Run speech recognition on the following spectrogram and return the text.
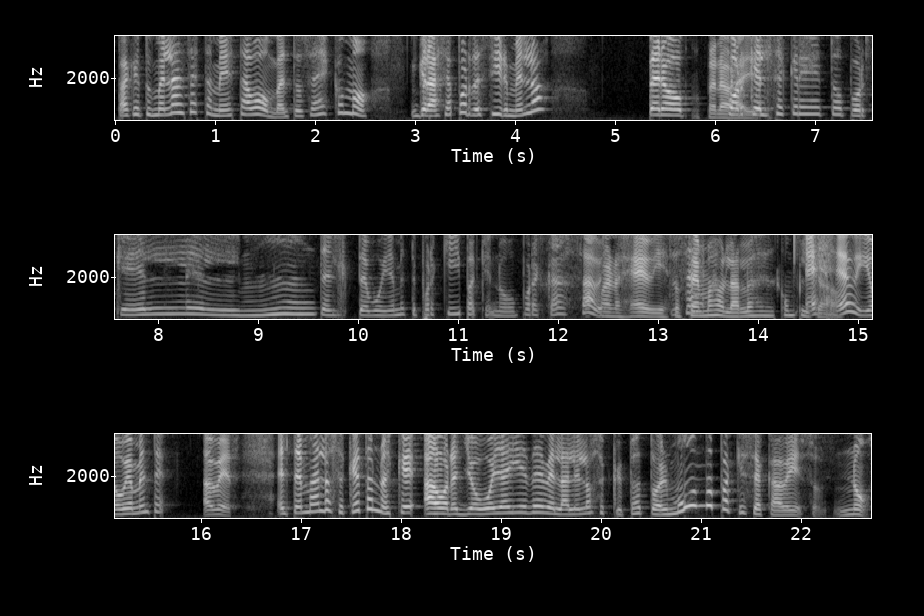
para que tú me lances también esta bomba? Entonces es como, gracias por decírmelo, pero, Pero ahora ¿por qué ya- el secreto? ¿Por qué el, el, mm, el te voy a meter por aquí para que no por acá? ¿Sabes? Bueno, es heavy. Esos Entonces, temas hablarlos es es complicado. heavy, obviamente. A ver, el tema de los secretos no es que ahora yo voy a ir a develarle los secretos a todo el mundo para que se acabe eso. No.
